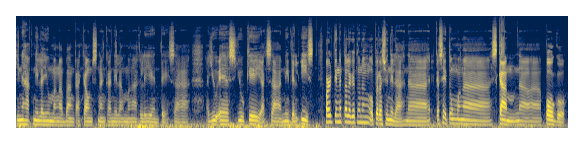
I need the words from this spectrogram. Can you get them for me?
hinahack nila yung mga bank accounts ng kanilang mga kliyente sa US, UK at sa Middle East. Parte na talaga to ng operasyon nila na kasi itong mga scam na Pogo,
